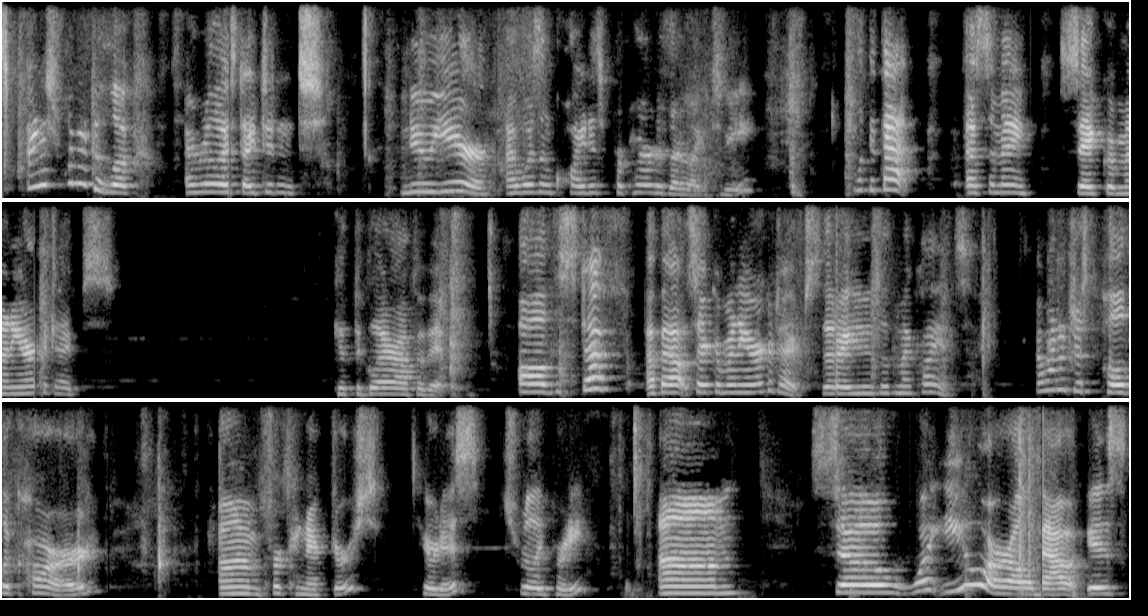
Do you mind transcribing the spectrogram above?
I just wanted to look. I realized I didn't, new year, I wasn't quite as prepared as I like to be. Look at that. SMA, Sacred Money Archetypes. Get the glare off of it. All the stuff about Sacred Money Archetypes that I use with my clients. I want to just pull the card um, for connectors. Here it is. It's really pretty. Um, so what you are all about is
